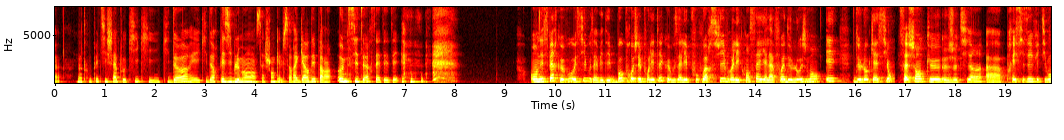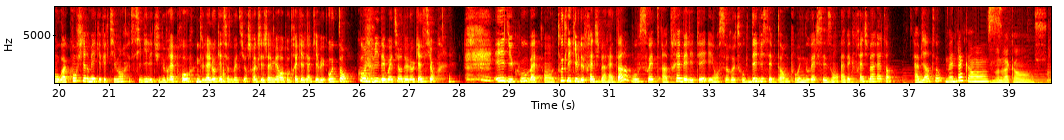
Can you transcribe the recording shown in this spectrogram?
notre petit chat Poki qui, qui, dort et qui dort paisiblement en sachant qu'elle sera gardée par un home sitter cet été. On espère que vous aussi, vous avez des beaux projets pour l'été, que vous allez pouvoir suivre les conseils à la fois de logement et de location, sachant que euh, je tiens à préciser effectivement ou à confirmer qu'effectivement, Sybille est une vraie pro de la location de voitures. Je crois que j'ai jamais rencontré quelqu'un qui avait autant conduit des voitures de location. Et du coup, bah, toute l'équipe de French Barretta vous souhaite un très bel été et on se retrouve début septembre pour une nouvelle saison avec French Barretta. À bientôt. Bonnes vacances. Bonnes vacances.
